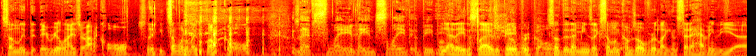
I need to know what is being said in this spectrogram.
suddenly th- they realize they're out of coal so they need someone to like pump coal they have slave. They enslave the people. yeah they enslave the shovel paper gold. so that, that means like someone comes over like instead of having the uh,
